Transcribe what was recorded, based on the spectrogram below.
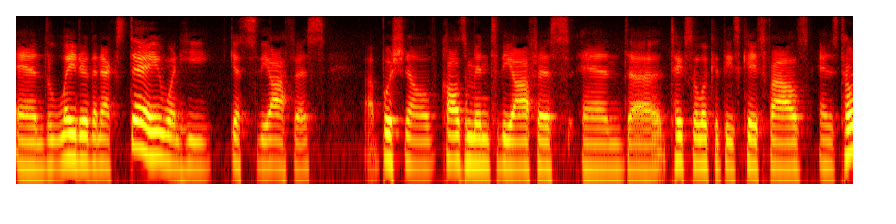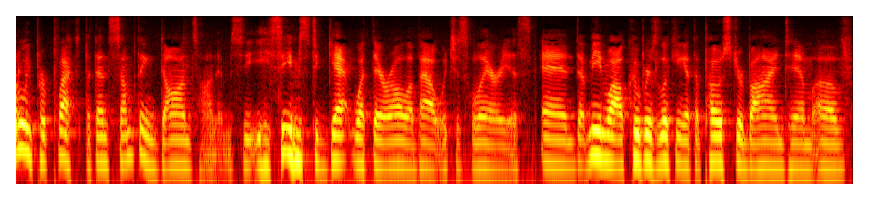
And later the next day, when he gets to the office, uh, Bushnell calls him into the office and uh, takes a look at these case files and is totally perplexed. But then something dawns on him. he seems to get what they're all about, which is hilarious. And uh, meanwhile, Cooper's looking at the poster behind him of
